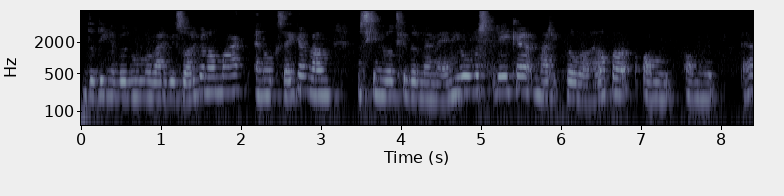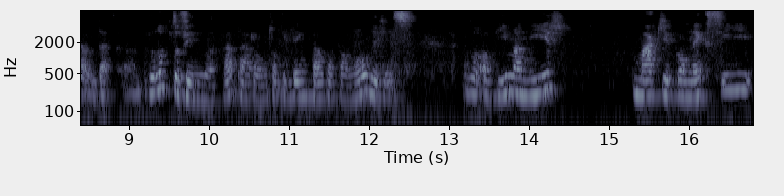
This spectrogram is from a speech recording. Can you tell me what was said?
De dingen benoemen waar je zorgen om maakt. En ook zeggen van, misschien wilt je er met mij niet over spreken, maar ik wil wel helpen om, om dat, hulp te vinden hè, daar rond. Want ik denk wel dat dat nodig is. Op die manier maak je connectie,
